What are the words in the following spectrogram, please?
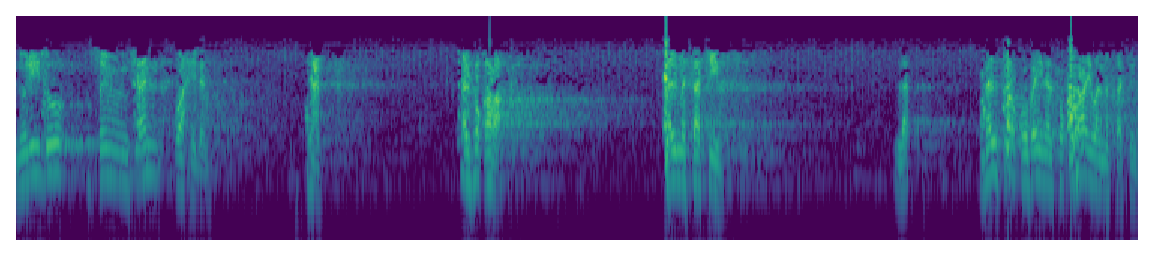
نريد صنفا واحدا. نعم. الفقراء. المساكين. لا. ما الفرق بين الفقراء والمساكين؟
